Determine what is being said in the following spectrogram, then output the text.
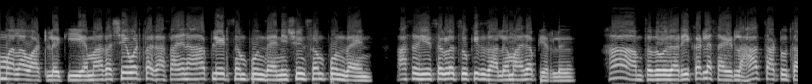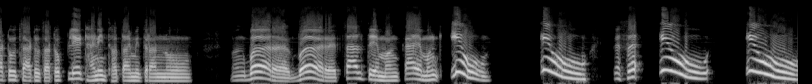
मला वाटलं की माझा शेवटचा घास आहे ना हा प्लेट संपून जाईन इशून संपून जाईन. असं हे सगळं चुकीचं झालं माझ्या फिरलं. हा आमचा जोरदार इकडल्या साईडला हा चाटू चाटू चाटू चाटू प्लेट हानीत होता मित्रांनो. मग बर बर चालते मग काय मग येऊ येऊ कसं येऊ येऊ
